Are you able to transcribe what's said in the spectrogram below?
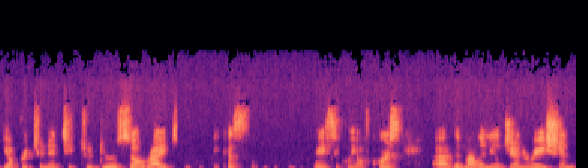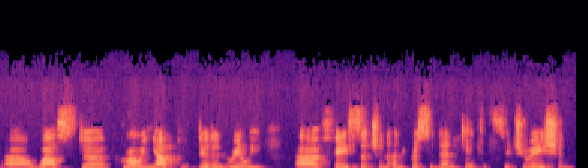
the opportunity to do so, right? Because basically, of course, uh, the millennial generation, uh, whilst uh, growing up, didn't really uh, face such an unprecedented situation.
